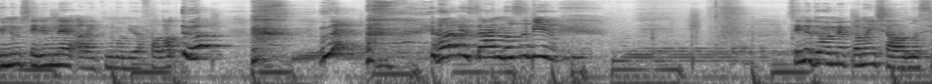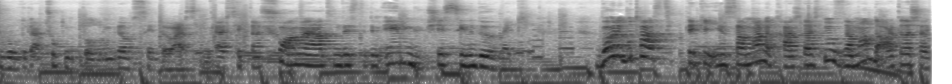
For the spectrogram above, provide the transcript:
günüm seninle aydınlanıyor falan. yani sen nasıl bir seni dövmek bana inşallah nasip olur. Yani çok mutlu olurum biliyor musun seni döversin. Gerçekten şu an hayatımda istediğim en büyük şey seni dövmek. Böyle bu tarz tipteki insanlarla karşılaştığınız zaman da arkadaşlar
